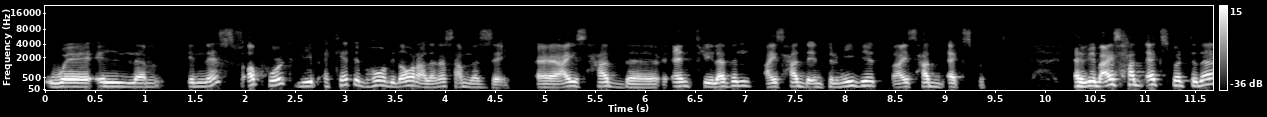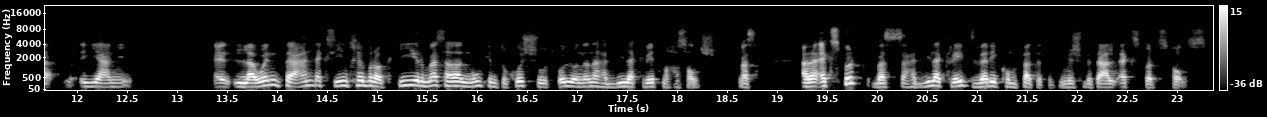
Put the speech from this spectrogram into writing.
والناس في Upwork بيبقى كاتب هو بيدور على ناس عاملة إزاي. عايز حد entry level عايز حد intermediate عايز حد expert اللي بيبقى عايز حد expert ده يعني لو أنت عندك سنين خبرة كتير مثلا ممكن تخش وتقول له إن أنا هدي لك rate ما حصلش. مثلا أنا expert بس هدي لك rate very competitive مش بتاع ال experts خالص.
